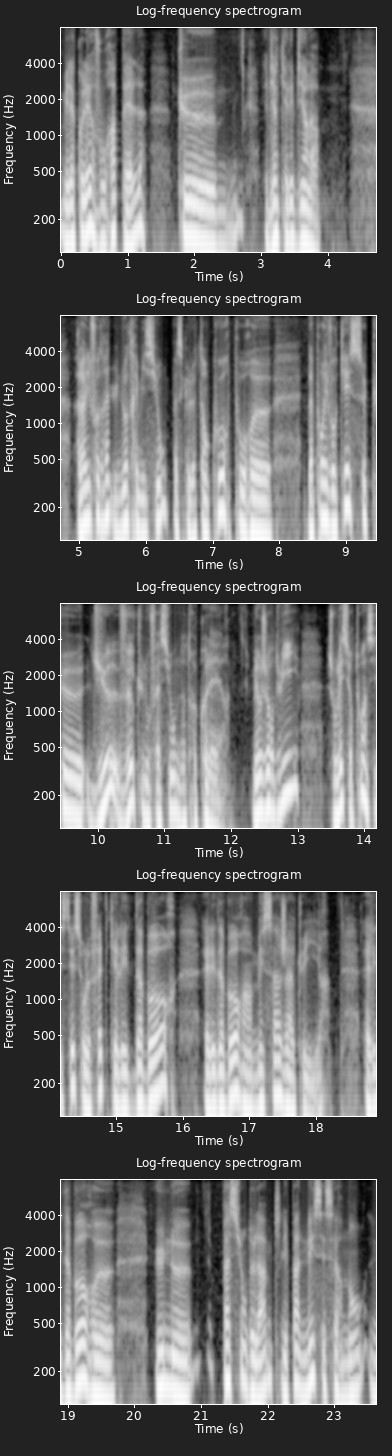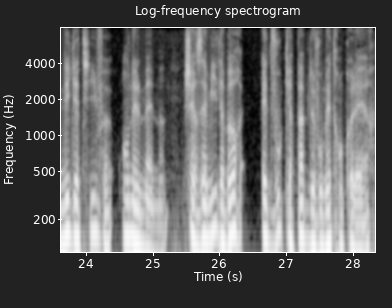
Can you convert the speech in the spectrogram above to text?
mais la colère vous rappelle que, eh bien, qu'elle est bien là. Alors il faudrait une autre émission, parce que le temps court, pour, euh, bah, pour évoquer ce que Dieu veut que nous fassions de notre colère. Mais aujourd'hui, je voulais surtout insister sur le fait qu'elle est d'abord, un message à accueillir. Elle est d'abord euh, une passion de l'âme qui n'est pas nécessairement négative en elle-même. Chers amis, d'abord, êtes-vous capable de vous mettre en colère?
